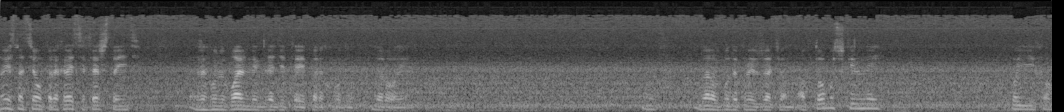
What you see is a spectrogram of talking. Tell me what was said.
Ну і на цьому перехресті теж стоїть регулювальник для дітей переходу дороги. От. Зараз буде приїжджати он автобус шкільний. Поїхав.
